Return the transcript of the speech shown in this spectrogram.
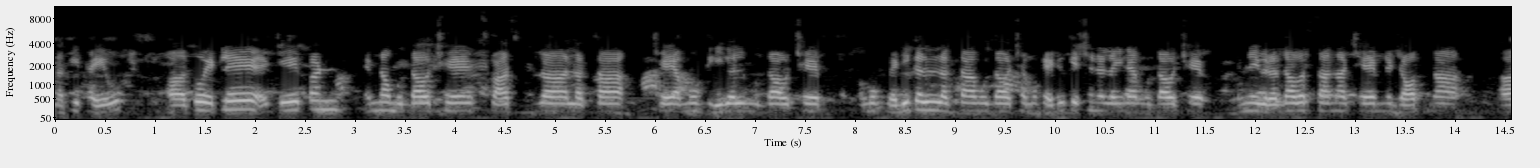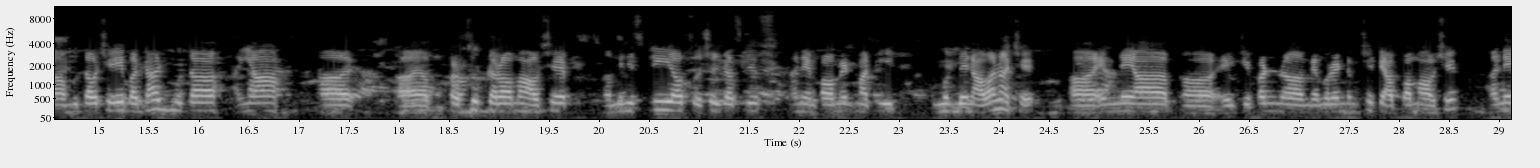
નથી થયું. તો એટલે જે પણ એમના મુદ્દાઓ છે, સ્વાસ્થ્ય લગતા છે, અમુક લીગલ મુદ્દાઓ છે, અમુક મેડિકલ લગતા મુદ્દાઓ છે, અમુક એડ્યુકેશનને લઈને મુદ્દાઓ છે, એમની વૃદ્ધાવસ્થાના છે, એમને જોબના મુદ્દાઓ છે, એ બધા જ મુદ્દા અહીંયા પ્રસ્તુત કરવામાં આવશે. મિનિસ્ટ્રી ઓફ સોશિયલ જસ્ટિસ અને એમ્પાવરમેન્ટમાંથી મુદ્દે આવવાના છે. એમને આ જે પણ મેમોરેન્ડમ છે તે આપવામાં આવશે. અને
